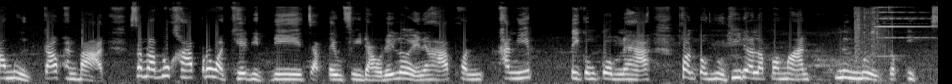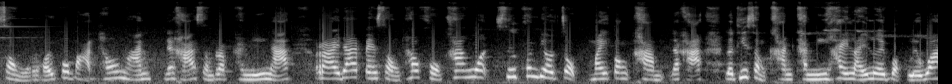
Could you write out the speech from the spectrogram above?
599,000 บาทสำหรับลูกค้าประวัติเครดิตดีจัดเต็มฟรีดาวได้เลยนะคะผ่อนคันนี้ ตีกลมๆนะคะผ่อนตกอยู่ที่เดือนละประมาณ 10,000 กับอีก 200 กว่าบาทเท่านั้นนะคะสำหรับคันนี้นะ รายได้เป็น 2 เท่าของค่างวด ซื้อคนเดียวจบไม่ต้องคำนะคะ และที่สำคัญคันนี้ไฮไลท์เลยบอกเลยว่า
